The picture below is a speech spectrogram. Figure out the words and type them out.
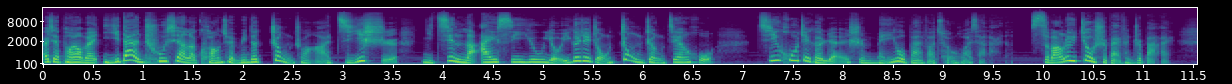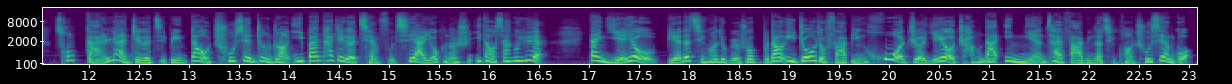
而且朋友们，一旦出现了狂犬病的症状啊，即使你进了 ICU，有一个这种重症监护，几乎这个人是没有办法存活下来的，死亡率就是百分之百。从感染这个疾病到出现症状，一般它这个潜伏期啊，有可能是一到三个月，但也有别的情况，就比如说不到一周就发病，或者也有长达一年才发病的情况出现过。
